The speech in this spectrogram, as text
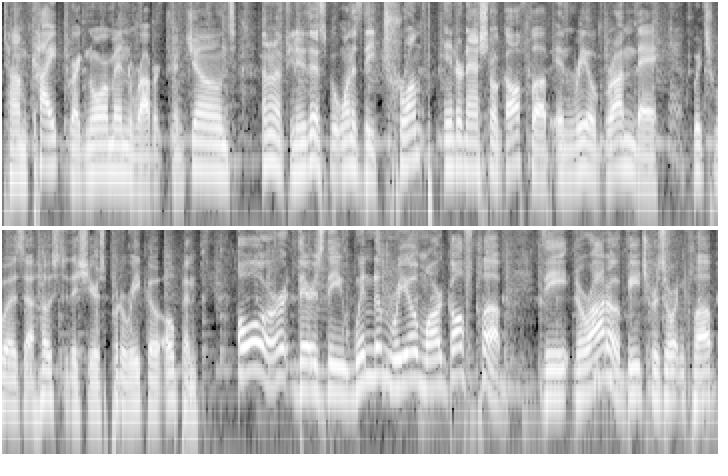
Tom Kite, Greg Norman, Robert Trent Jones. I don't know if you knew this, but one is the Trump International Golf Club in Rio Grande, which was a host to this year's Puerto Rico Open. Or there's the Wyndham Rio Mar Golf Club the Dorado Beach Resort and Club,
